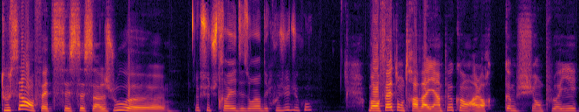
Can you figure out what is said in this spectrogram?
tout ça, en fait, c'est ça, ça joue. euh, Parce que tu travaillais des horaires décousus du coup? Bon, en fait, on travaille un peu quand. Alors, comme je suis employée,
